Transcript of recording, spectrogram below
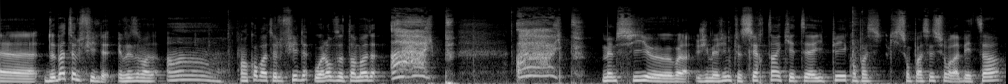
euh, de Battlefield. Et vous êtes en mode, ah, encore Battlefield? Ou alors vous êtes en mode, Hype Même si, euh, voilà, j'imagine que certains qui étaient hypés, qui, sont passés sur la bêta,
